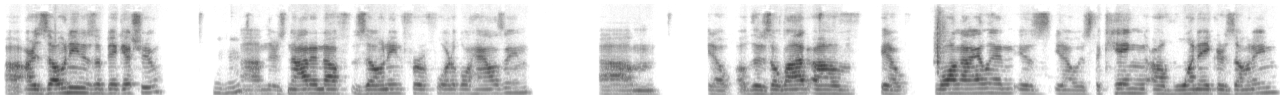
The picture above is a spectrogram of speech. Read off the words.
uh, our zoning is a big issue. Mm-hmm. Um, there's not enough zoning for affordable housing. Um, you know, there's a lot of, you know, Long Island is, you know, is the king of one acre zoning.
